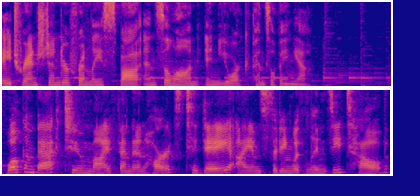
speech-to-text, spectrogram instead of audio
a transgender friendly spa and salon in York, Pennsylvania. Welcome back to My Feminine Heart. Today I am sitting with Lindsey Taub,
